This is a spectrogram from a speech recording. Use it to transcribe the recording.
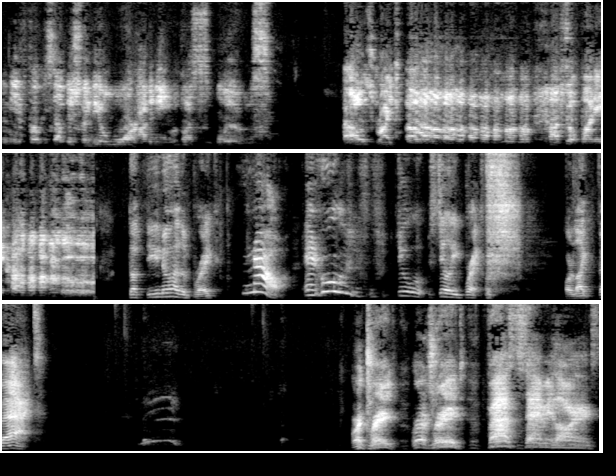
we need to focus up. There's gonna be a war happening with us balloons. I was right. I'm so funny. Duck, do you know how to break? No, and who do silly break? Or like that? Retreat! Retreat! Fast, Sammy Lawrence!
